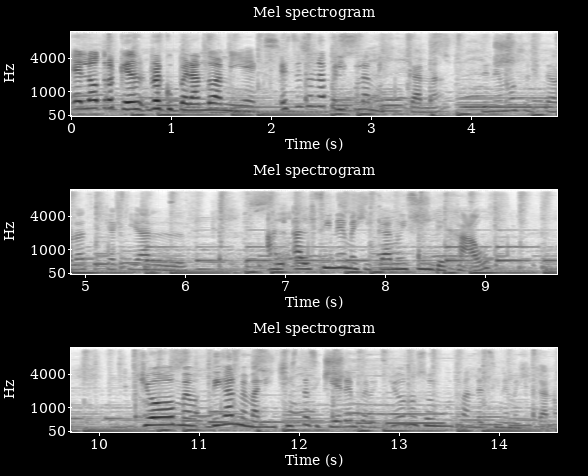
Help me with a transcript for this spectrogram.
el otro que es Recuperando a mi ex. Esta es una película mexicana. Tenemos este ahora sí que aquí al, al, al cine mexicano y sin The House. Yo, me, díganme malinchista si quieren, pero yo no soy muy fan del cine mexicano.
